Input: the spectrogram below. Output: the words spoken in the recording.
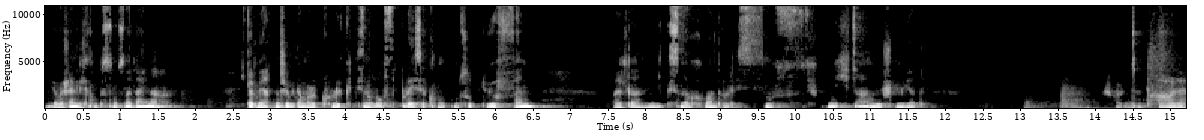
ja, wahrscheinlich kommt es uns nicht einer. Ich glaube, wir hatten schon wieder mal Glück, diesen Lost Place erkunden zu dürfen, weil da nichts noch Vandalismus, nichts angeschmiert. Schaltzentrale.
